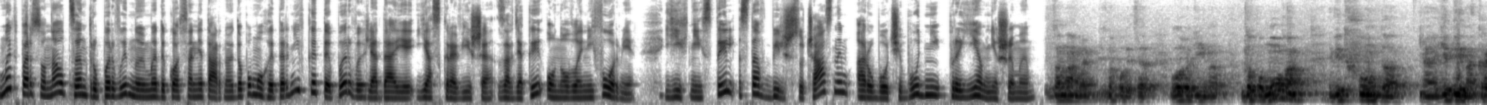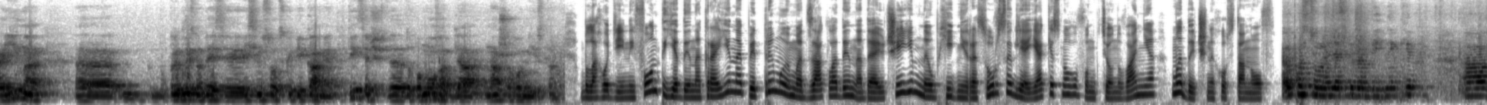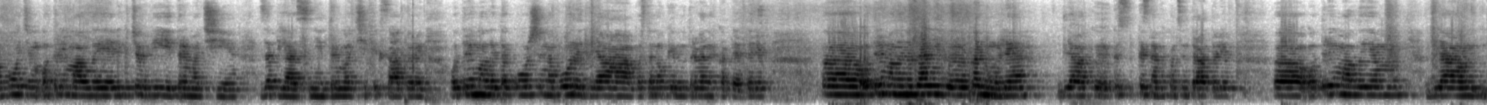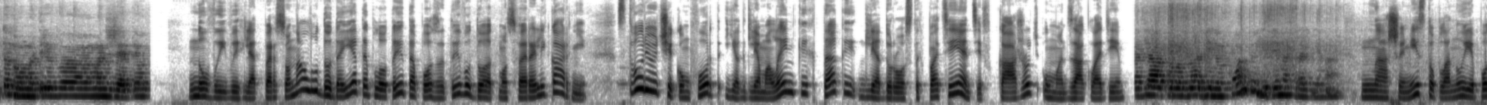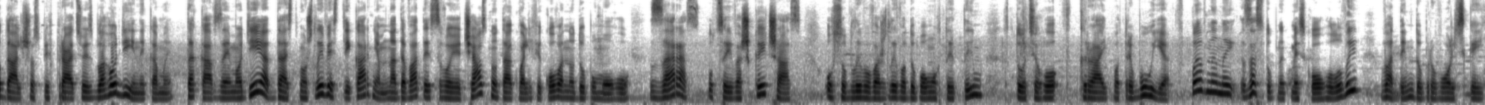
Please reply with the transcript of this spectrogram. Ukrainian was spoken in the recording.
Медперсонал Центру первинної медико-санітарної допомоги Тернівки тепер виглядає яскравіше завдяки оновленій формі. Їхній стиль став більш сучасним, а робочі будні приємнішими. За нами знаходиться благодійна допомога від фонду е, Єдина країна. Е, Приблизно десь 800 з копійками тисяч е, допомога для нашого міста. Благодійний фонд Єдина країна підтримує медзаклади, надаючи їм необхідні ресурси для якісного функціонування медичних установ. костюми для співробітників. Потім отримали ліктьові тримачі, зап'ясні тримачі, фіксатори. Отримали також набори для постановки внутрівенних катетерів. Отримали назальні е, канюлі для кисневих концентраторів. Е, Отримали для тонометрів е, манжети. Новий вигляд персоналу додає теплоти та позитиву до атмосфери лікарні, створюючи комфорт як для маленьких, так і для дорослих пацієнтів, кажуть у медзакладі. Дякуємо благодійному фонду Єдина країна. Наше місто планує подальшу співпрацю із благодійниками. Така взаємодія дасть можливість лікарням надавати своєчасну та кваліфіковану допомогу. Зараз, у цей важкий час, особливо важливо допомогти тим, хто цього вкрай потребує, впевнений заступник міського голови Вадим Добровольський.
